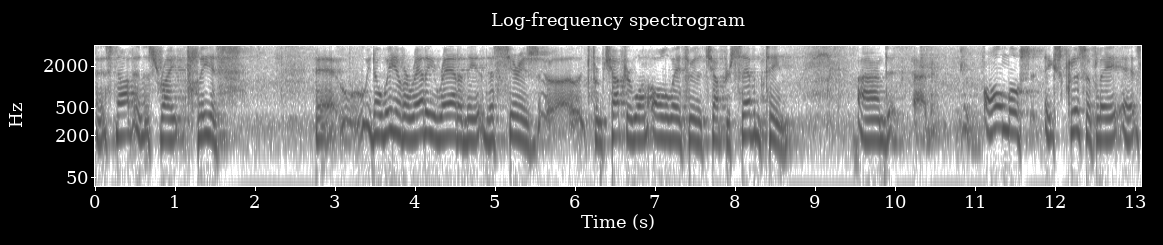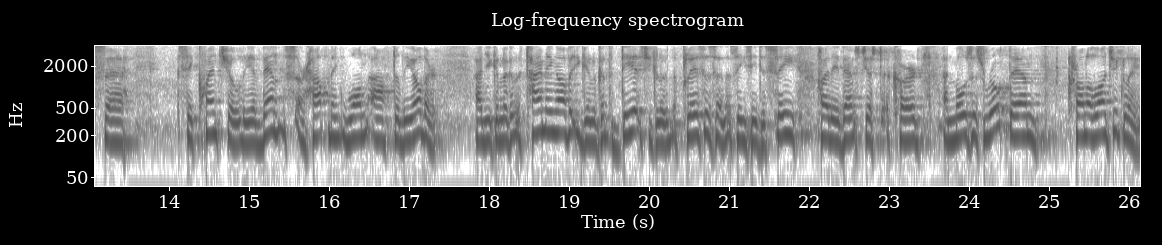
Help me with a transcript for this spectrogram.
It's not in its right place. Uh, you know, we have already read in the, this series uh, from chapter 1 all the way through to chapter 17. And uh, almost exclusively, it's uh, sequential. The events are happening one after the other. And you can look at the timing of it, you can look at the dates, you can look at the places, and it's easy to see how the events just occurred. And Moses wrote them chronologically.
